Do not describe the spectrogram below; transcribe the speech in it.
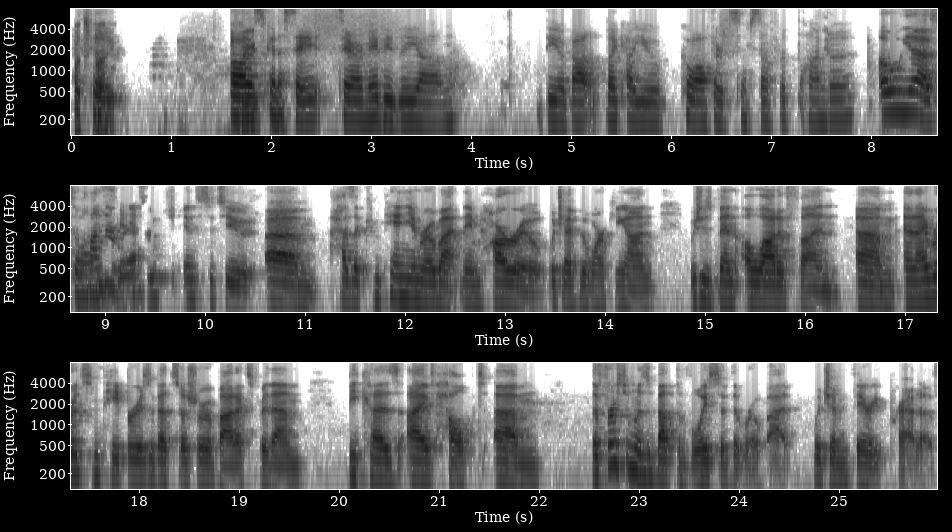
what's fun? Like, oh, I was gonna say, Sarah, maybe the um the about like how you co-authored some stuff with Honda Oh yeah, so Honda yeah. Research Institute um, has a companion robot named Haru, which I've been working on, which has been a lot of fun. Um, and I wrote some papers about social robotics for them because I've helped. Um, the first one was about the voice of the robot, which I'm very proud of.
